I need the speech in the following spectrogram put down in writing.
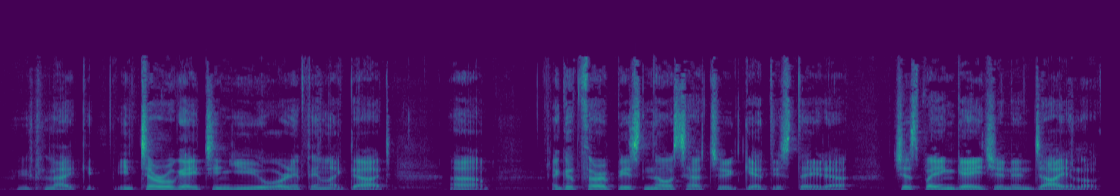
like interrogating you or anything like that. Uh, a good therapist knows how to get this data just by engaging in dialogue.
